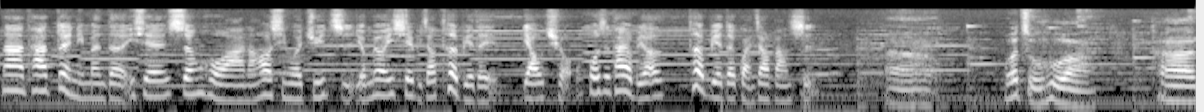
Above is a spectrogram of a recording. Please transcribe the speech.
那他对你们的一些生活啊，然后行为举止，有没有一些比较特别的要求，或是他有比较特别的管教方式？呃，我祖父啊，他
